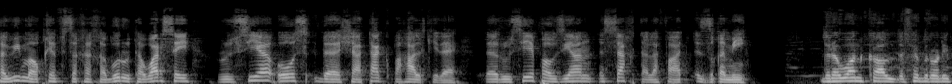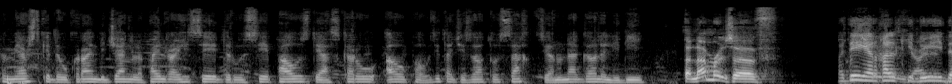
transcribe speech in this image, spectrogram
قوي موقف څخه خبرو ته ورسئ، روسیه اوس د شاتګ په حال کې ده، د روسیې پوځیان سخت تلفات زغمي. د روان کال د فبروري په میاشت کې د اوکراین د جنګ له پیل راهیسې د روسیې پوځ د عسکرو او پوځي تجهیزاتو سخت زیانونه ګاللي دي. په دې یرغل کې دوی د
